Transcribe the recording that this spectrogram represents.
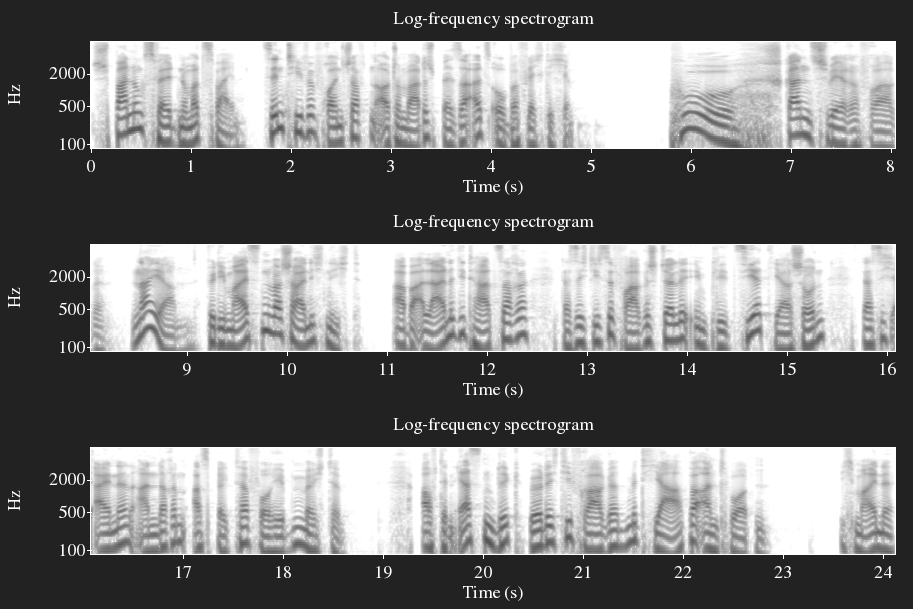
Spannungsfeld Nummer 2. Sind tiefe Freundschaften automatisch besser als oberflächliche? Puh, ganz schwere Frage. Naja, für die meisten wahrscheinlich nicht. Aber alleine die Tatsache, dass ich diese Frage stelle, impliziert ja schon, dass ich einen anderen Aspekt hervorheben möchte. Auf den ersten Blick würde ich die Frage mit Ja beantworten. Ich meine,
